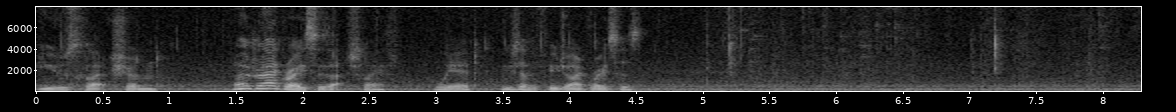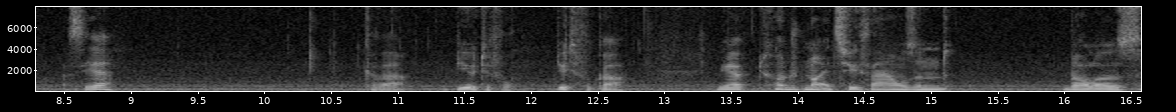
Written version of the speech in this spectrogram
use selection. No drag races, actually. Weird. We to have a few drag races. So yeah. Look at that. Beautiful. Beautiful car. We have $292,000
